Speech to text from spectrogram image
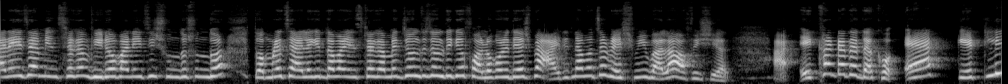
আর এই যে আমি ইনস্টাগ্রাম ভিডিও বানিয়েছি সুন্দর সুন্দর, তোমরা চাইলে কিন্তু আমার ইনস্টাগ্রামে জলদি জলদি গিয়ে ফলো করে দিয়ে আসবে। আইডির নাম হচ্ছে রেশমিবালা অফিসিয়াল আর এখানটাতে দেখো, এক কেটলি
